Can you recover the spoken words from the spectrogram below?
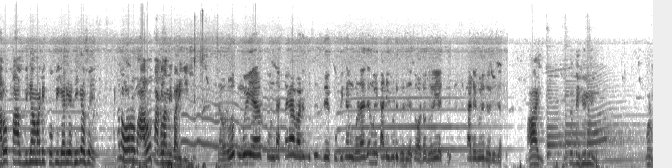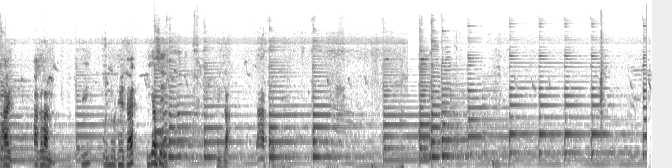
আরও পাঁচ বিঘা মাটি কপি গাড়িয়া ঠিক আছে? তাহলে ওর আরও পাগলামি বাড়ি গিয়েছে। তা হোক মুই পঞ্চাশ টাকা বাড়ি দিচ্ছি যে কপি খান গোড়া দিয়ে মুই কাটি কুটি ধরে যাচ্ছি অটো ধরে যাচ্ছি কাটি কুটি ধরে যাচ্ছি। ভাই তুই তো দেখিলুই মোর ভাই পাগলামি। তুই অন্য উঠে যাক ঠিক আছে? তুই যা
